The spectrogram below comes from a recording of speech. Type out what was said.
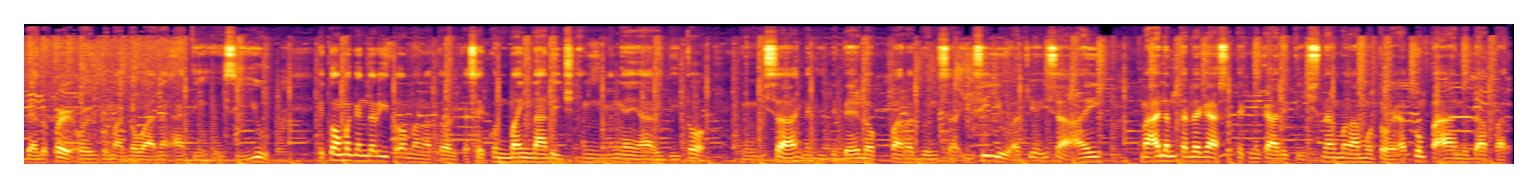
developer or gumagawa ng ating ECU. Ito ang maganda rito mga tol kasi combined knowledge ang nangyayari dito. Yung isa nagde-develop para dun sa ECU at yung isa ay maalam talaga sa technicalities ng mga motor at kung paano dapat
